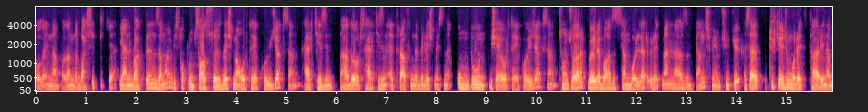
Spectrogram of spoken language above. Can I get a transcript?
olayından falan da bahsettik ya. Yani baktığın zaman bir toplumsal sözleşme ortaya koyacaksan herkesin daha doğrusu herkesin etrafında birleşmesini umduğun bir şey ortaya koyacaksan sonuç olarak böyle bazı semboller üretmen lazım. Yanlış mıyım? Çünkü mesela Türkiye Cumhuriyeti tarihine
